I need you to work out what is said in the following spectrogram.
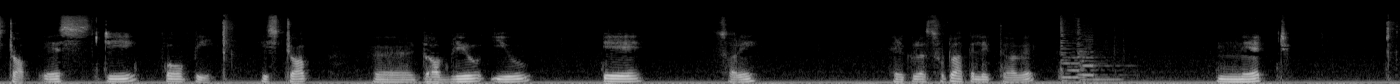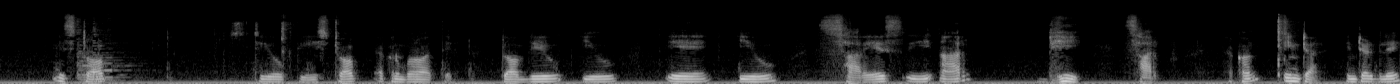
stop S T O P stop W U A sorry এগুলো ছোট হাতে লিখতে হবে। নেট স্টপ টিওপি স্টপ এখন বড় হাতের। W U A U ser S E R V serv এখন ইন্টার ইন্টার দিলে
